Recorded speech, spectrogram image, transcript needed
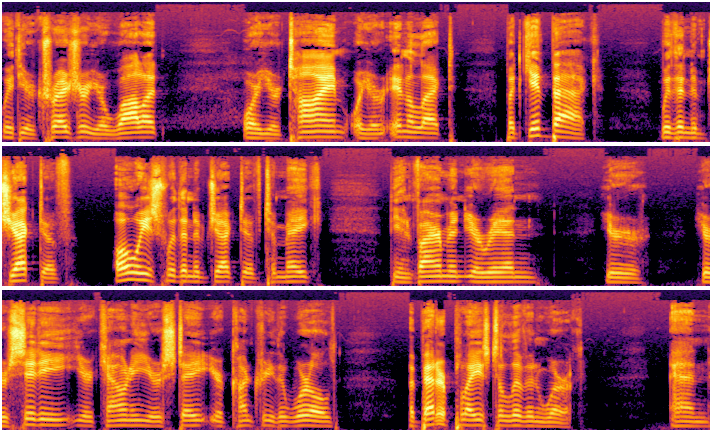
with your treasure, your wallet, or your time, or your intellect, but give back with an objective, always with an objective to make the environment you're in, your your city, your county, your state, your country, the world, a better place to live and work. And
